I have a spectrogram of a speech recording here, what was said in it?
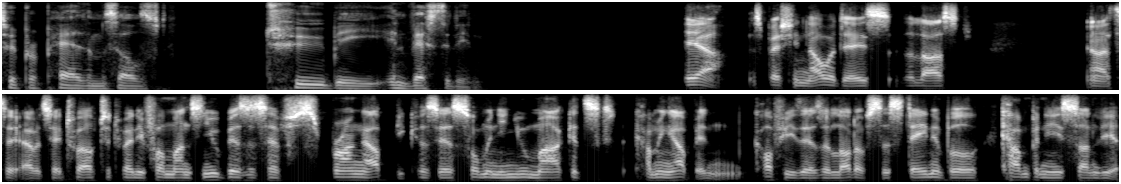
to prepare themselves to be invested in? Yeah, especially nowadays, the last I'd say, I would say 12 to 24 months, new business have sprung up because there's so many new markets coming up in coffee. There's a lot of sustainable companies suddenly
